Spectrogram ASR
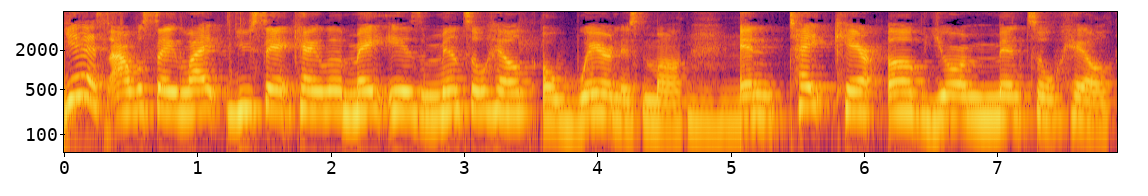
Yes, I would say, like you said, Kayla, May is Mental Health Awareness Month. Mm-hmm. And take care of your mental health.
